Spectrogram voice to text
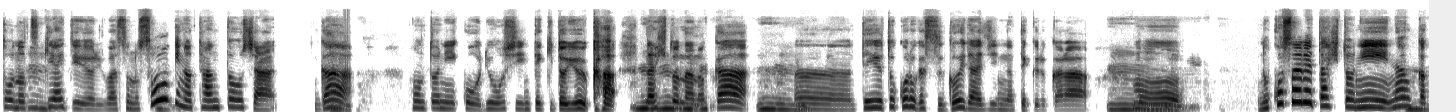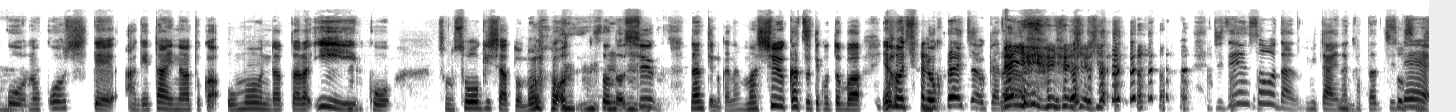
との付き合いというよりは、その葬儀の担当者が本当にこう良心的というか、な人なのか、うん。うん、っていうところがすごい大事になってくるからうん。もう残された人になんかこう残してあげたいなとか思うんだったらいいこうその葬儀者とのその就なんていうのかな。まあ就活って言葉山内さんに怒られちゃうから。事前相談みたいな形で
